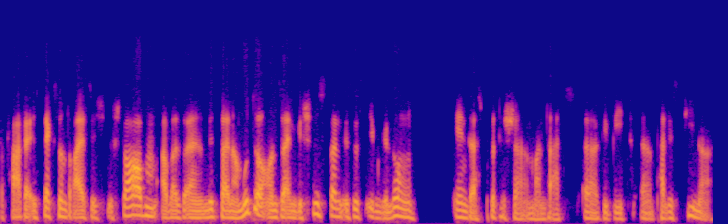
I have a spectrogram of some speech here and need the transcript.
Der Vater ist 36 gestorben, aber sein, mit seiner Mutter und seinen Geschwistern ist es ihm gelungen, in das britische Mandatsgebiet äh, Palästina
